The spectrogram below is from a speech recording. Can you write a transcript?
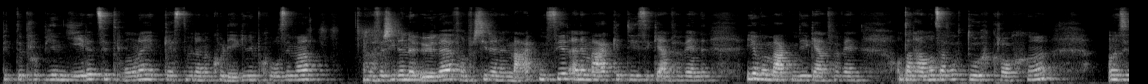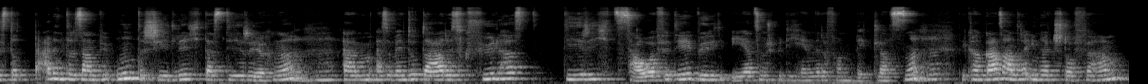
bitte probieren jede Zitrone. Ich habe gestern mit einer Kollegin im Cosima über verschiedene Öle von verschiedenen Marken. Sie hat eine Marke, die sie gern verwendet. Ich habe Marken, die ich gern verwende. Und dann haben wir uns einfach durchkrochen. Und es ist total interessant, wie unterschiedlich das die riechen. Mhm. Ähm, also wenn du da das Gefühl hast, die riecht sauer für dich, würde ich eher zum Beispiel die Hände davon weglassen. Mhm. Die kann ganz andere Inhaltsstoffe haben.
